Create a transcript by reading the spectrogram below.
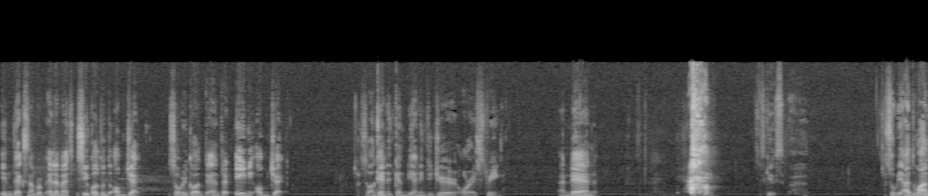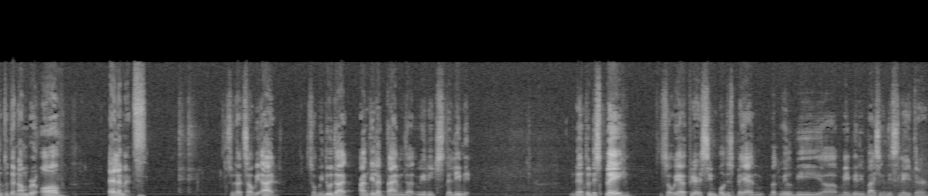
index number of elements is equal to the object. So we're going to enter any object. So again, it can be an integer or a string. And then, excuse. So we add 1 to the number of elements. So that's how we add. So we do that until the time that we reach the limit. Then to display, so we have here a simple display, and but we'll be uh, maybe revising this later.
